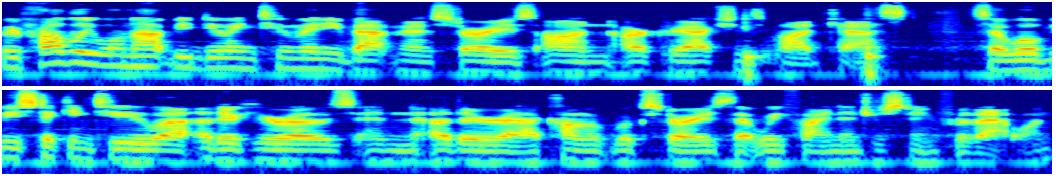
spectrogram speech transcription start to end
we probably will not be doing too many Batman stories on Arc Reactions podcast. So we'll be sticking to uh, other heroes and other uh, comic book stories that we find interesting for that one.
